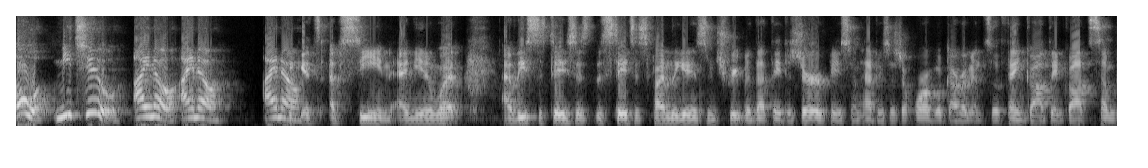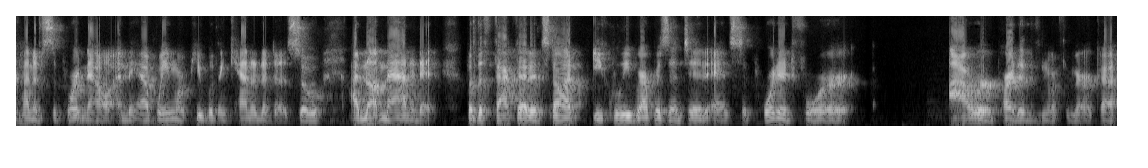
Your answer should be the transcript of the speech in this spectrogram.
Oh, me too. I know, I know, I know. Like, it's obscene. And you know what? At least the states is the states is finally getting some treatment that they deserve based on having such a horrible government. So thank God they've got some kind of support now and they have way more people than Canada does. So I'm not mad at it. But the fact that it's not equally represented and supported for our part of North America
